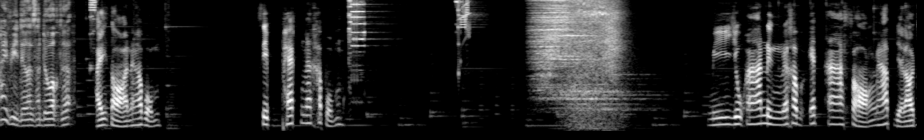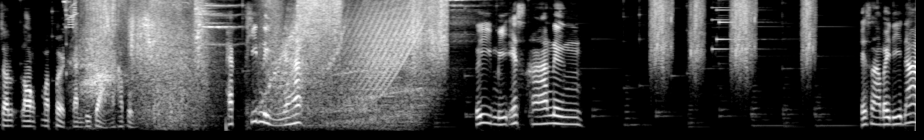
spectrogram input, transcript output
ให้พี่เดินสะดวกเถอะไปต่อนะครับผม 10 แพ็คนะครับผมมี UR 1นะครับ SR 2นะครับ เดี๋ยวเราจะลองมาเปิดกันดีกว่านะครับผม แพ็คที่1นะฮะ เฮ้ย มี SR 1 SR ใบดีได้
